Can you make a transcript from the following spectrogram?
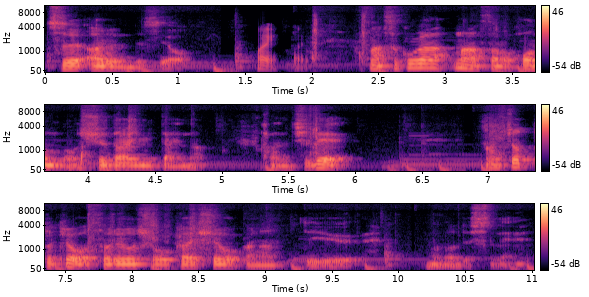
つあるんですよ。はいはい。まあ、そこが、まあ、その本の主題みたいな感じで、まあ、ちょっと今日はそれを紹介しようかなっていうものですね。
